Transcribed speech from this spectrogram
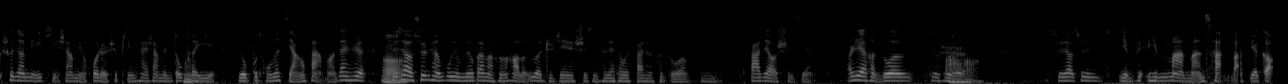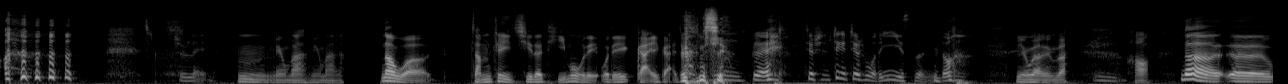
社交媒体上面或者是平台上面都可嗯以有不同的讲法嘛。但是啊学校宣传部又没有办法很好的遏制这件事情，它它会发生很多嗯发酵事件，而且很多就是啊，学校确实也被也被骂的蛮惨吧，别搞 之类的。嗯，明白明白了。那我咱们这一期的题目我得我得改一改，就行。嗯，对，就是这个就是我的意思，你懂？明白明白。嗯好，那呃，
